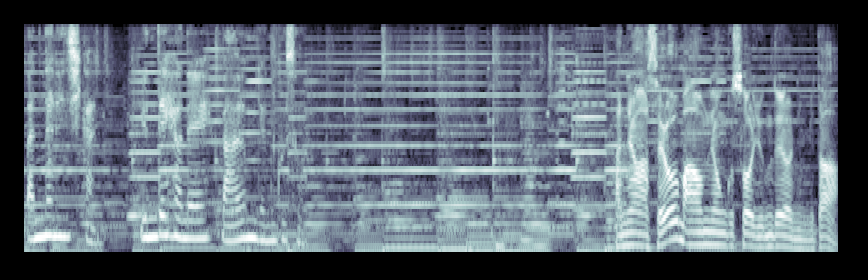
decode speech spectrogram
만나는 시간 윤대현의 마음 연구소 안녕하세요. 마음 연구소 윤대현입니다.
